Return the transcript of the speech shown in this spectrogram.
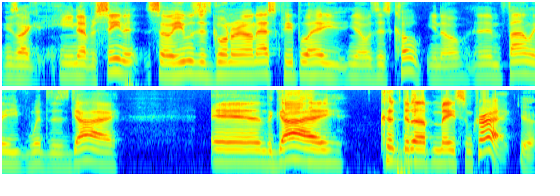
He's like, he never seen it. So he was just going around asking people, hey, you know, is this Coke, you know? And then finally he went to this guy, and the guy cooked it up and made some crack. Yeah.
